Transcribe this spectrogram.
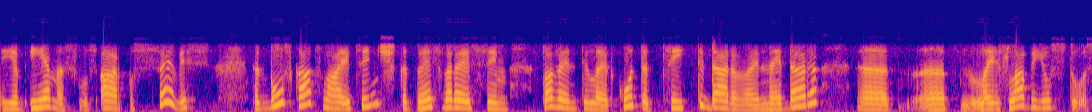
jeb iemeslus ārpus sevis, tad būs kāds laiciņš, kad mēs varēsim paventilēt, ko tad citi dara vai nedara. Uh, lai es labi justos.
